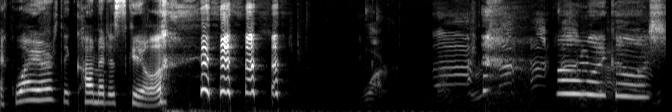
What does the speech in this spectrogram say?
Acquire the comedy skill. Wara. oh my gosh.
